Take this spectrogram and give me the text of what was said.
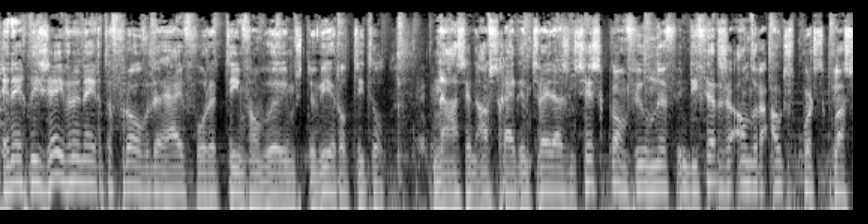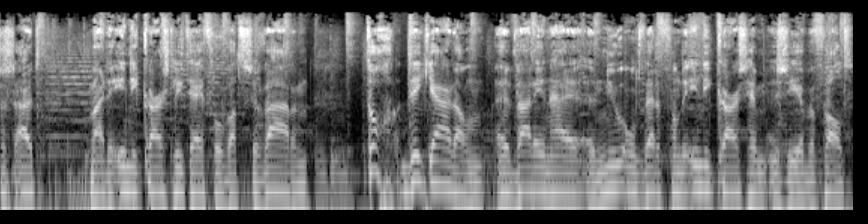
In 1997 veroverde hij voor het team van Williams de wereldtitel. Na zijn afscheid in 2006 kwam Villeneuve in diverse andere autosportklasses uit... maar de IndyCars liet hij voor wat ze waren. Toch dit jaar dan, eh, waarin hij een nieuw ontwerp van de IndyCars hem zeer bevalt.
